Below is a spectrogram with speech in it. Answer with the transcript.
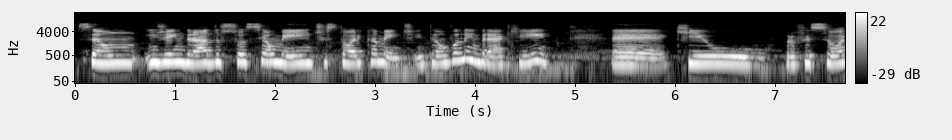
são engendrados socialmente, historicamente. Então, eu vou lembrar aqui é, que o professor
